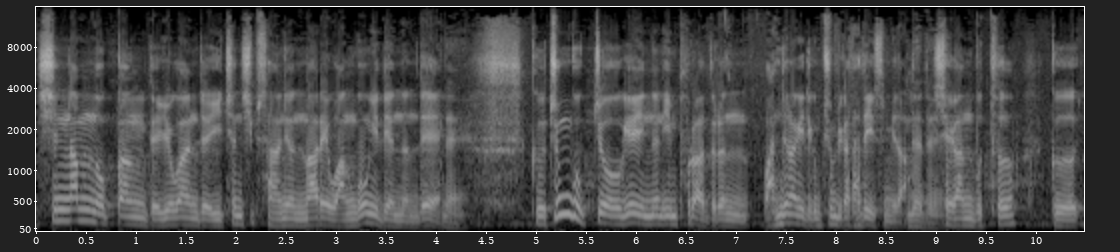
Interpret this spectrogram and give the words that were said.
신남록강 대교가 이제 2014년 말에 완공이 됐는데 네. 그 중국 쪽에 있는 인프라들은 완전하게 지금 준비가 다 돼 있습니다. 네네. 세관부터 그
